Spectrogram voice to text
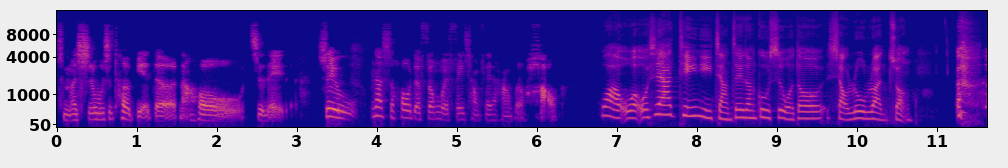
什么食物是特别的，然后之类的，所以那时候的氛围非常非常的好。哇，我我现在听你讲这段故事，我都小鹿乱撞，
